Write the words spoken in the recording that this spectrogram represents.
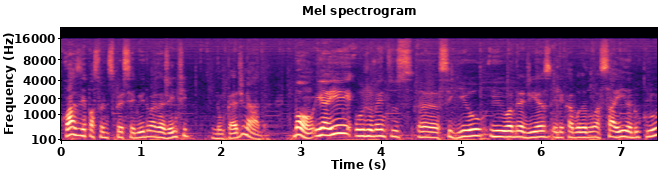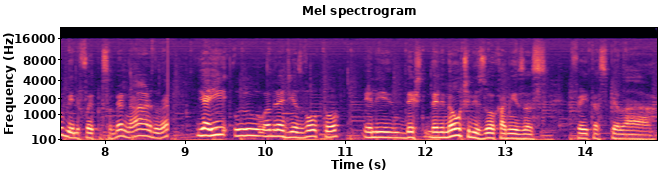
quase passou despercebido, mas a gente não perde nada. Bom, e aí o Juventus uh, seguiu e o André Dias ele acabou dando uma saída do clube, ele foi para o São Bernardo, né? E aí o André Dias voltou, ele, ele não utilizou camisas feitas pela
